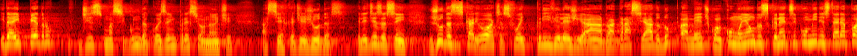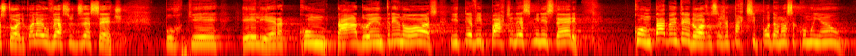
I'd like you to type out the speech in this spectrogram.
E daí Pedro diz uma segunda coisa impressionante acerca de Judas. Ele diz assim: Judas Iscariotes foi privilegiado, agraciado duplamente com a comunhão dos crentes e com o ministério apostólico. Olha aí o verso 17. Porque ele era contado entre nós e teve parte nesse ministério. Contado entre nós, ou seja, participou da nossa comunhão.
